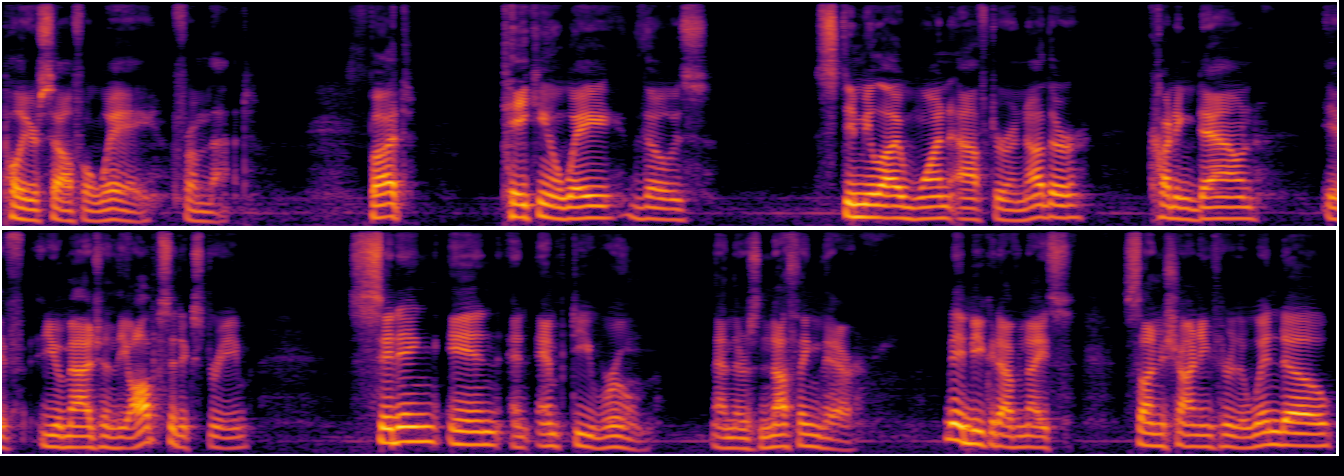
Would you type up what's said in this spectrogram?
pull yourself away from that. But taking away those stimuli one after another, cutting down, if you imagine the opposite extreme, sitting in an empty room and there's nothing there. Maybe you could have nice sun shining through the window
